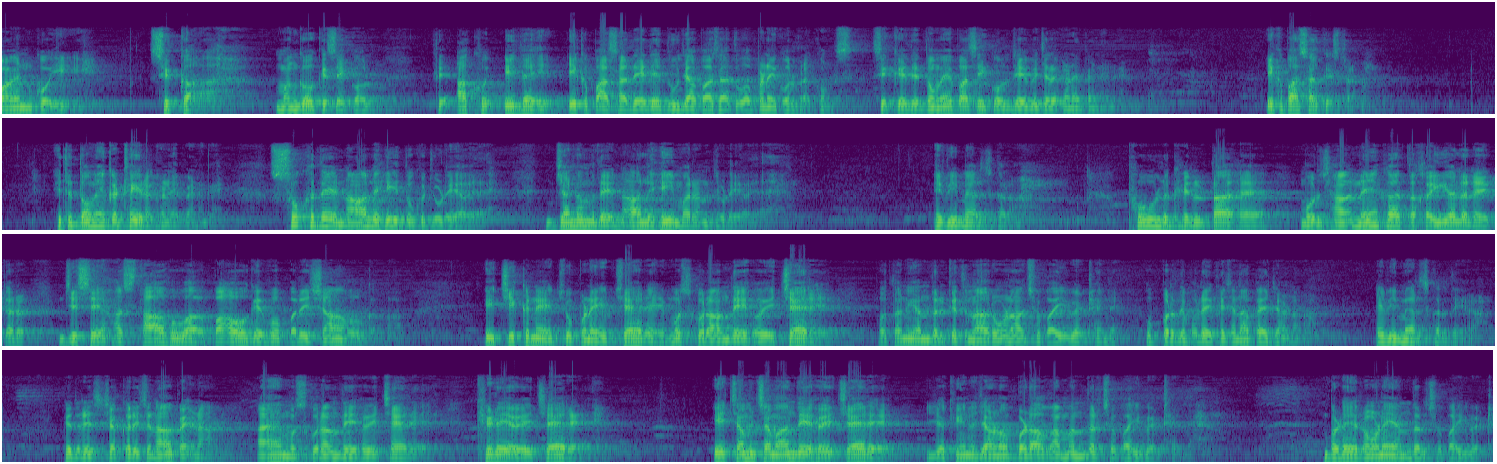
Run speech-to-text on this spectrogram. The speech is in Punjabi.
ਕੋਇਨ ਕੋਈ ਸਿੱਕਾ ਮੰਗੋ ਕਿਸੇ ਕੋਲ ਤੇ ਆਖੋ ਇਹਦੇ ਇੱਕ ਪਾਸਾ ਦੇ ਦੇ ਦੂਜਾ ਪਾਸਾ ਤੂੰ ਆਪਣੇ ਕੋਲ ਰੱਖ ਹੁਣ ਸਿੱਕੇ ਦੇ ਦੋਵੇਂ ਪਾਸੇ ਕੋਲ ਜੇਬ ਵਿੱਚ ਰੱਖਣੇ ਪੈਣੇ ਨੇ ਇੱਕ ਪਾਸਾ ਕਿਸ ਤਰ੍ਹਾਂ ਇਹ ਤੇ ਦੋਵੇਂ ਇਕੱਠੇ ਹੀ ਰੱਖਣੇ ਪੈਣਗੇ ਸੁੱਖ ਦੇ ਨਾਲ ਹੀ ਦੁੱਖ ਜੁੜਿਆ ਹੋਇਆ ਹੈ ਜਨਮ ਦੇ ਨਾਲ ਹੀ ਮਰਨ ਜੁੜਿਆ ਹੋਇਆ ਹੈ ਇਹ ਵੀ ਮੈਂ ਅਰਜ਼ ਕਰਾਂ ਫੂਲ ਖਿਲਤਾ ਹੈ मुरझाने का तखयल लेकर जिसे हंसता हुआ पाओगे वो परेशान होगा ਇਹ ਚਿਕਨੇ ਛੁਪਣੇ ਚਿਹਰੇ ਮੁਸਕਰਾਉਂਦੇ ਹੋਏ ਚਿਹਰੇ ਪਤਾ ਨਹੀਂ ਅੰਦਰ ਕਿਤਨਾ ਰੋਣਾ ਛੁਪਾਈ ਬੈਠੇ ਨੇ ਉੱਪਰ ਦੇ ਭੁਲੇਖੇ 'ਚ ਨਾ ਪੈ ਜਾਣਾ ਇਹ ਵੀ ਮਰਜ਼ ਕਰਦੇ ਆ ਕਿਧਰੇ ਇਸ ਚੱਕਰ 'ਚ ਨਾ ਪੈਣਾ ਐ ਮੁਸਕਰਾਉਂਦੇ ਹੋਏ ਚਿਹਰੇ ਖਿੜੇ ਹੋਏ ਚਿਹਰੇ ਇਹ ਚਮਚਮਾਉਂਦੇ ਹੋਏ ਚਿਹਰੇ ਯਕੀਨ ਜਾਣੋ ਬੜਾ ਗਮ ਅੰਦਰ ਛੁਪਾਈ ਬੈਠੇ ਨੇ ਬੜੇ ਰੋਣੇ ਅੰਦਰ ਛੁਪਾਈ ਬੈਠੇ।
